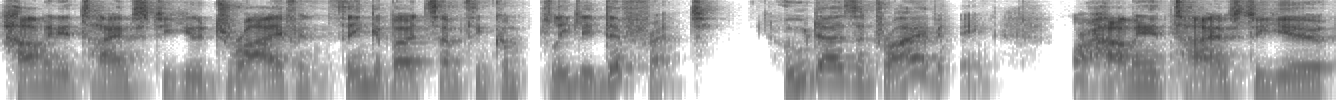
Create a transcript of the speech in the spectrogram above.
how many times do you drive and think about something completely different? Who does the driving? Or how many times do you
